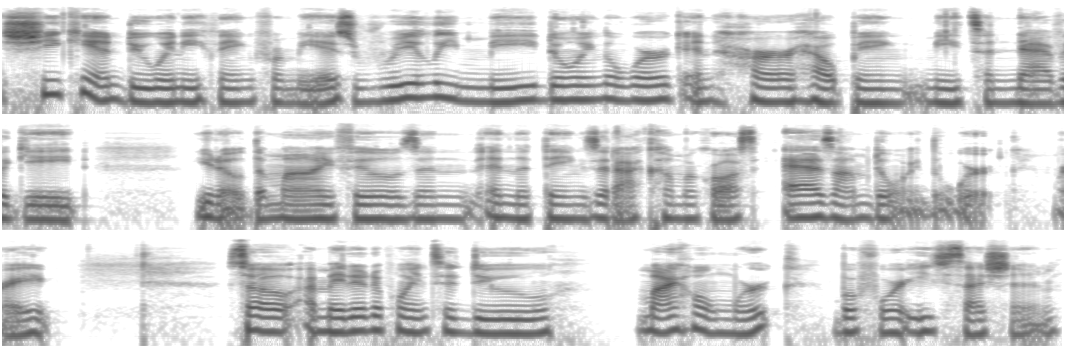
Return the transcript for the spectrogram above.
she can't do anything for me. It's really me doing the work and her helping me to navigate, you know, the minefields and and the things that I come across as I'm doing the work, right? So I made it a point to do my homework before each session.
